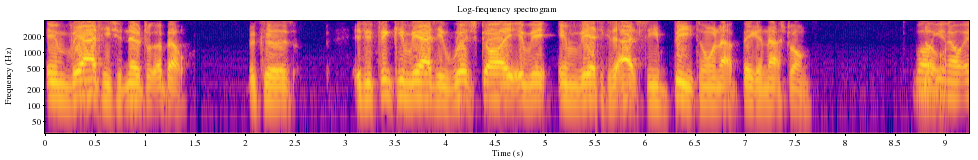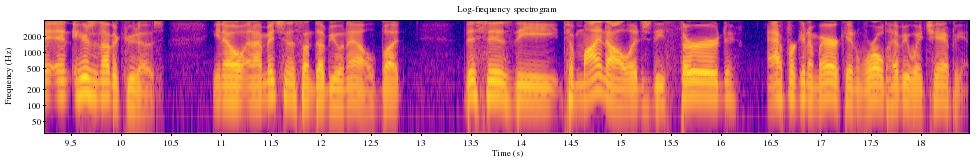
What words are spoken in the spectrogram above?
in reality, should never drop a belt. Because if you think in reality, which guy in, re- in reality could actually beat someone that big and that strong? Well, No you one. know, and, and here's another kudos. You know, and I mentioned this on WNL, but this is the, to my knowledge, the third African American world heavyweight champion.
